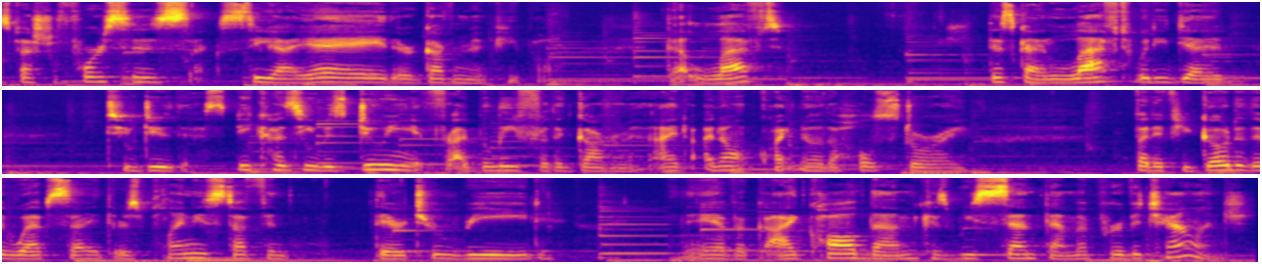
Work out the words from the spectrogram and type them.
special forces, ex CIA, they're government people that left. This guy left what he did to do this because he was doing it for, I believe, for the government. I, I don't quite know the whole story, but if you go to the website, there's plenty of stuff in there to read. They have a, I called them because we sent them a prove it challenge,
